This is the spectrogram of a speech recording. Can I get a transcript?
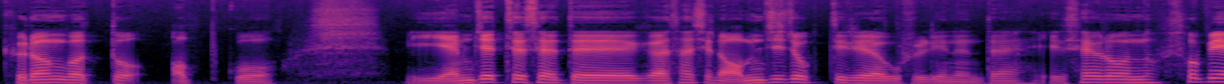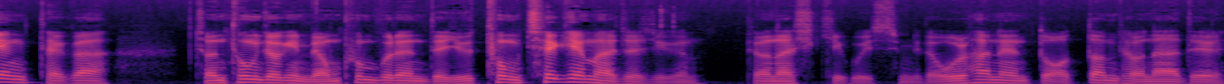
그런 것도 없고 이 MZ 세대가 사실은 엄지족들이라고 불리는데 이 새로운 소비 행태가 전통적인 명품 브랜드 유통 체계마저 지금 변화시키고 있습니다. 올 한해는 또 어떤 변화들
